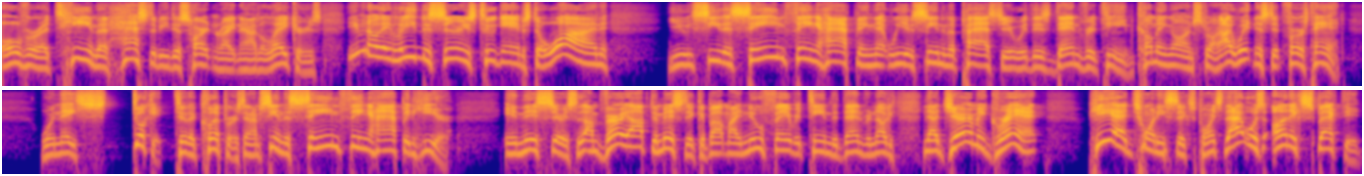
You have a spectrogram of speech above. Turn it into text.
over a team that has to be disheartened right now, the Lakers. Even though they lead the series two games to one, you see the same thing happening that we have seen in the past year with this Denver team coming on strong. I witnessed it firsthand when they stuck it to the Clippers, and I'm seeing the same thing happen here in this series. I'm very optimistic about my new favorite team, the Denver Nuggets. Now, Jerami Grant, he had 26 points. That was unexpected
